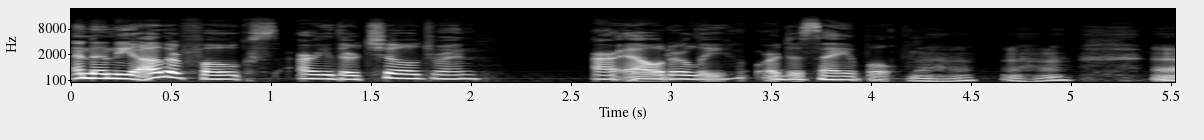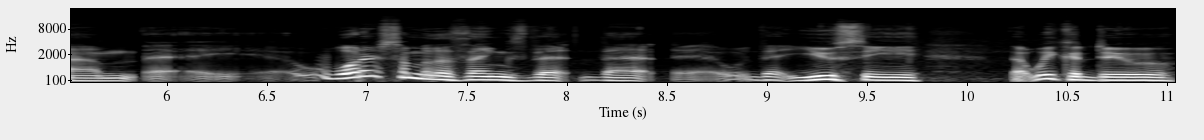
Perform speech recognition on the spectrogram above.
and then the other folks are either children, are elderly, or disabled. Uh-huh, uh-huh. Um, what are some of the things that that that you see that we could do?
